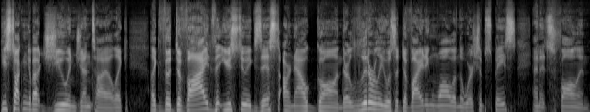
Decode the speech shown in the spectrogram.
He's talking about jew and gentile. Like like the divides that used to exist are now gone. There literally was a dividing wall in the worship space and it's fallen.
